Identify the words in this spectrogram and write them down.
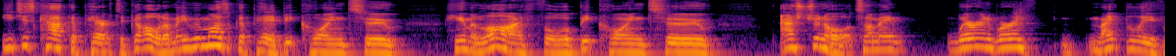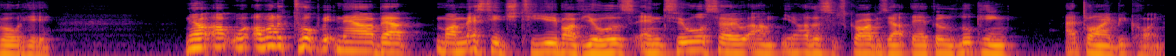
you just can't compare it to gold. I mean, we might as well compare Bitcoin to human life or Bitcoin to astronauts. I mean, we're in we're in make believe world here. Now, I, I, want to talk a bit now about my message to you, my viewers, and to also um, you know other subscribers out there that are looking at buying Bitcoin.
